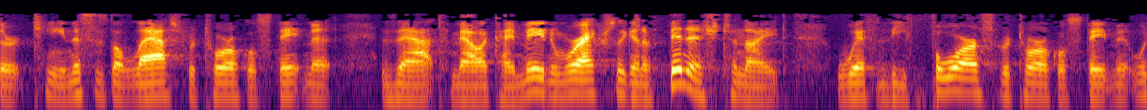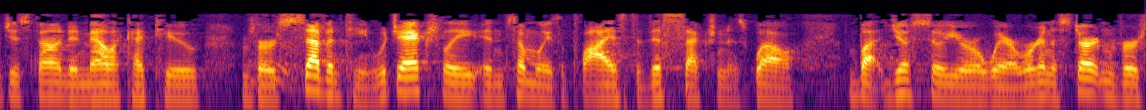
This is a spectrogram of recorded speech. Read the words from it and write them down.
13. This is the last rhetorical statement that Malachi made, and we're actually going to finish tonight with the fourth rhetorical statement, which is found in Malachi 2, verse 17, which actually in some ways applies to this section as well. But just so you're aware, we're going to start in verse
